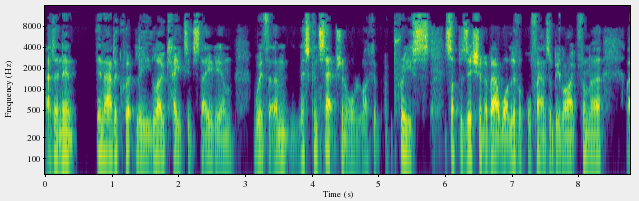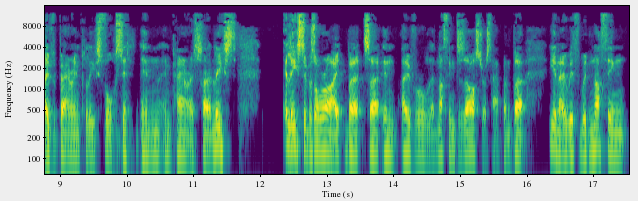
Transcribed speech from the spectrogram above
at an in- inadequately located stadium with a misconception or like a, a presupposition about what Liverpool fans would be like from a overbearing police force in, in, in Paris. So at least, at least it was all right, but uh, in overall, nothing disastrous happened. But you know, with with nothing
